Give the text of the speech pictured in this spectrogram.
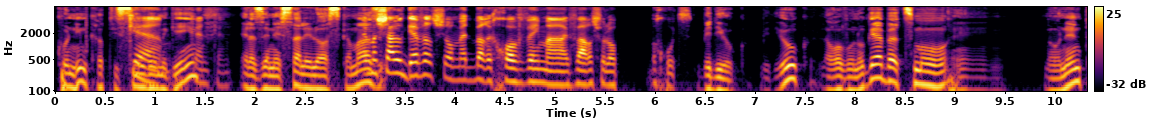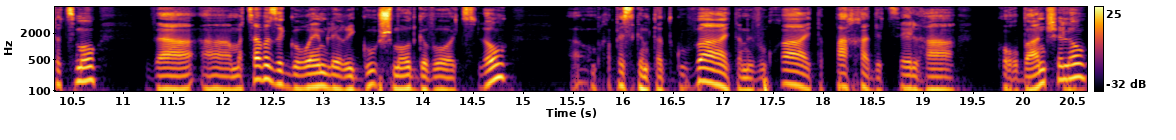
קונים כרטיסים כן, ומגיעים, כן, כן. אלא זה נעשה ללא הסכמה. למשל, זה... גבר שעומד ברחוב עם האיבר שלו בחוץ. בדיוק, בדיוק. לרוב הוא נוגע בעצמו, אה, מאונן את עצמו, והמצב הזה גורם לריגוש מאוד גבוה אצלו. הוא מחפש גם את התגובה, את המבוכה, את הפחד אצל הקורבן שלו.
